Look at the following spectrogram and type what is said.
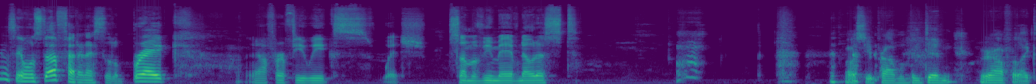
Yeah, same old stuff. Had a nice little break you know, for a few weeks, which some of you may have noticed. Most of you probably didn't. We were off for like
